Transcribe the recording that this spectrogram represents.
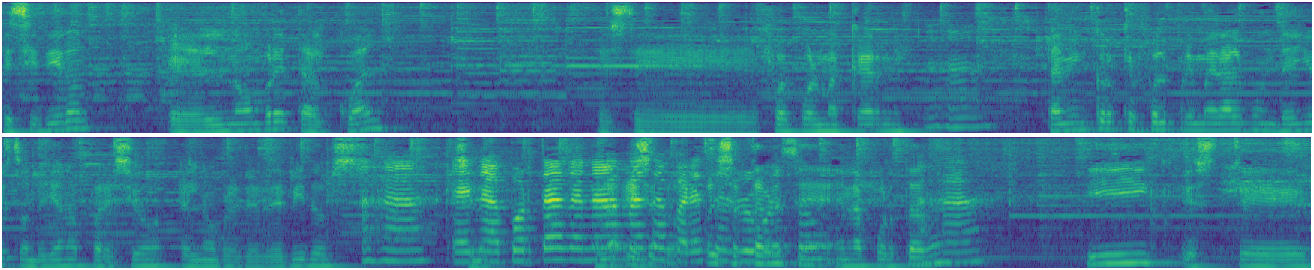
Decidieron el nombre tal cual. Este fue Paul McCartney. ajá, También creo que fue el primer álbum de ellos donde ya no apareció el nombre de The Beatles. ajá. En Sí. la portada nada la- más esa- aparece el exactamente en la portada. Ajá. Y este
